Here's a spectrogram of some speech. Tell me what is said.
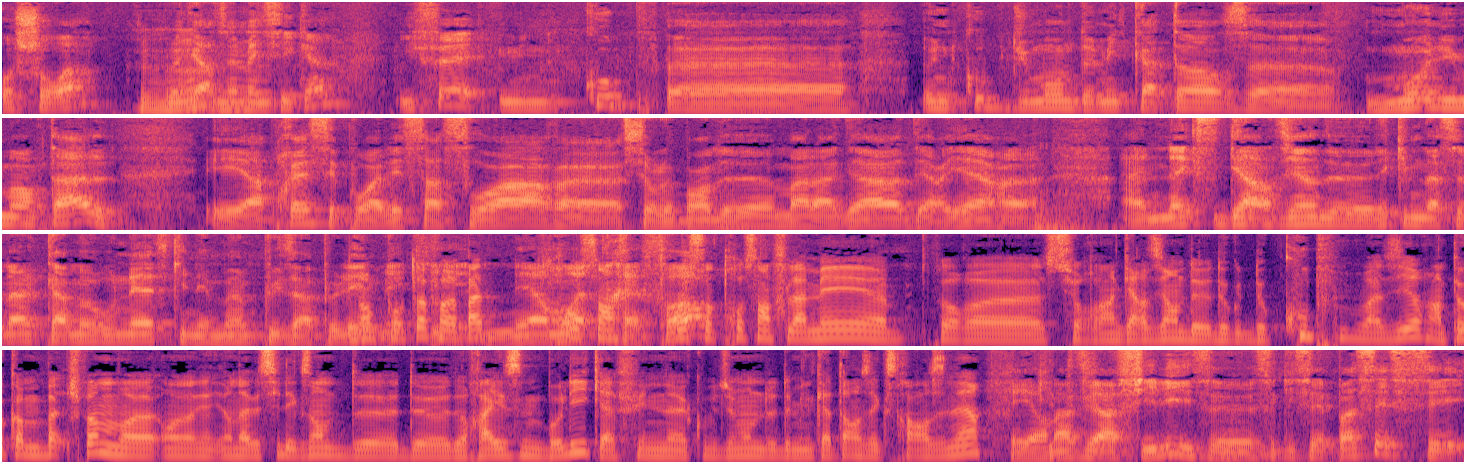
Ochoa, le Mhm. gardien mexicain. Il fait une coupe, euh, une coupe du monde 2014 euh, monumentale. Et après, c'est pour aller s'asseoir euh, sur le banc de Malaga derrière euh, un ex-gardien de l'équipe nationale camerounaise qui n'est même plus appelé, Donc pour toi, qui faudrait pas néanmoins trop très trop fort. s'en- trop s'enflammer euh, pour sur un gardien de, de, de coupe, on va dire, un peu comme je sais pas moi, on, on avait aussi l'exemple de de, de Mboli qui a fait une Coupe du Monde de 2014 extraordinaire. Et on a vu à Philly ce, ce qui s'est passé. C'est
